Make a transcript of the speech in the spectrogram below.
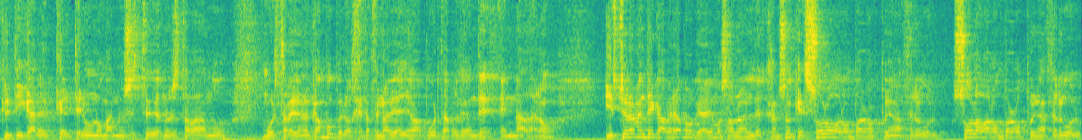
criticar el que el tener uno más nos, estaba dando muestra ello en el campo, pero el Getafe no había llegado a puerta prácticamente en nada, ¿no? Y estoy realmente cabreado porque habíamos hablado en el descanso que solo balón parado nos podían hacer gol. Solo a balón parado nos podían hacer gol.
